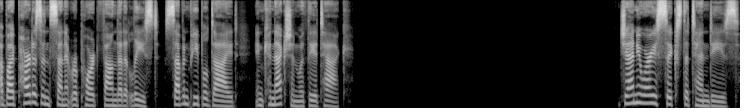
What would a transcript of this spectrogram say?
A bipartisan Senate report found that at least seven people died in connection with the attack. January 6 attendees.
